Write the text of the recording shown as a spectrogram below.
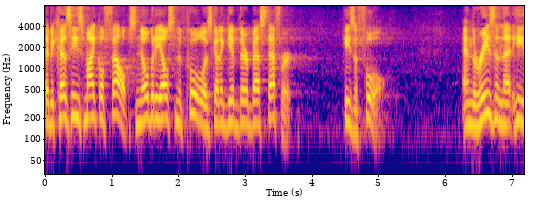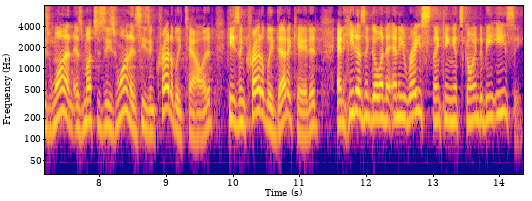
that because he's Michael Phelps, nobody else in the pool is going to give their best effort, he's a fool. And the reason that he's won as much as he's won is he's incredibly talented, he's incredibly dedicated, and he doesn't go into any race thinking it's going to be easy.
